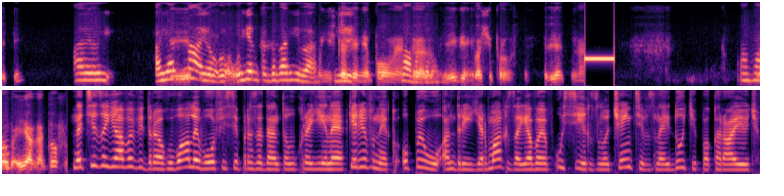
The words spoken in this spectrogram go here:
Прикинь? А, а я И- знаю, Ленка говорила. ей- полное слава сразу. Богу. Вообще просто. Стрелять на. Ага. Я готов. На ці заяви відреагували в офісі президента України. Керівник ОПУ Андрій Єрмак заявив, усіх злочинців знайдуть і покарають.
